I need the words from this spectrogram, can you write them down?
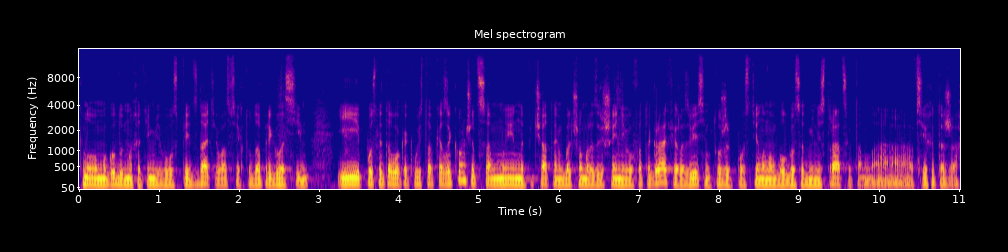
К Новому году мы хотим его успеть сдать, и вас всех туда пригласим. И после того, как выставка закончится, мы напечатаем в большом разрешении его фотографии, развесим тоже по стенам облгосадминистрации там, на всех этажах.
